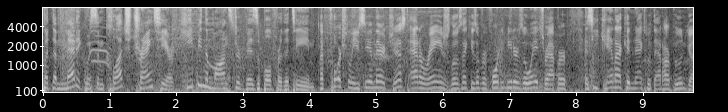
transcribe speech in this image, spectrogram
But the medic with some clutch tranks here, keeping the monster visible for the team. Unfortunately, you see him there just out of range. Looks like he's over 40 meters away, Trapper, as he cannot connect with that harpoon gun.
